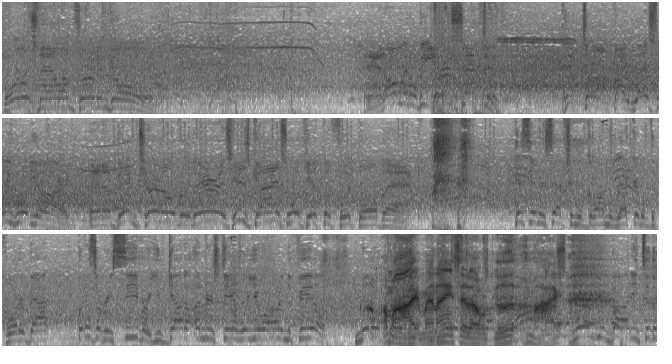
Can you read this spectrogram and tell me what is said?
Bortles now on third and goal. And oh, it'll be intercepted. Woodyard. And a big turnover there as his guys will get the football back. This interception will go on the record of the quarterback, but as a receiver, you've got to understand where you are in the field. Middle I'm alright, man. I ain't said it's I was good. I'm alright. Square your body to the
